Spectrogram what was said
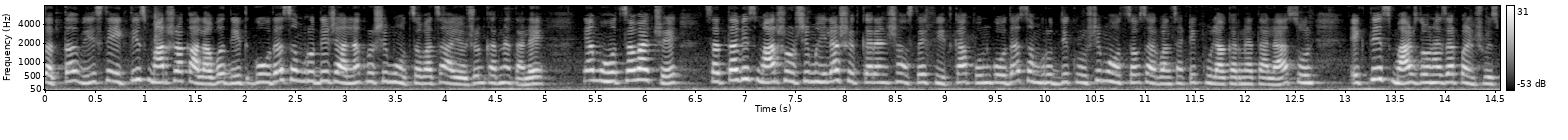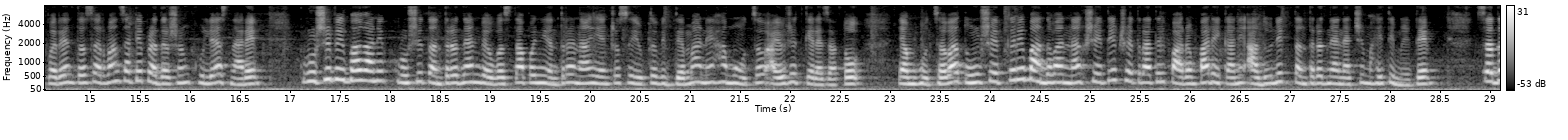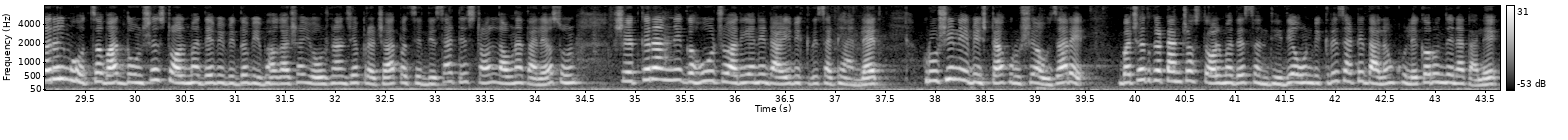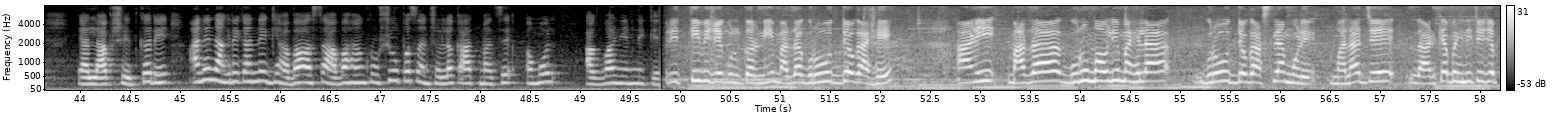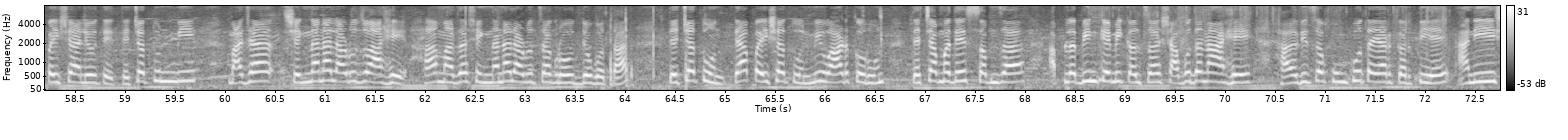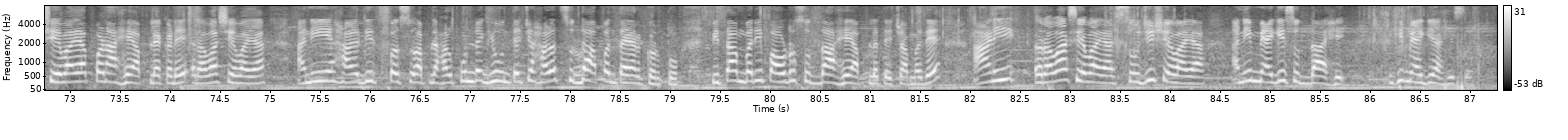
सत्तावीस ते एकतीस मार्चच्या कालावधीत गोदा समृद्धी जालना कृषी महोत्सवाचं आयोजन करण्यात आलंय. या महोत्सवाचे सत्तावीस मार्च रोजी महिला शेतकऱ्यांच्या हस्ते फीत कापून गोदा समृद्धी कृषी महोत्सव सर्वांसाठी खुला करण्यात आला असून एकतीस मार्च दोन हजार पंचवीसपर्यंत सर्वांसाठी प्रदर्शन खुले असणार आहे कृषी विभाग आणि कृषी तंत्रज्ञान व्यवस्थापन यंत्रणा यांच्या संयुक्त विद्यमाने हा महोत्सव आयोजित केला जातो. या महोत्सवातून शेतकरी बांधवांना शेती क्षेत्रातील पारंपरिक आणि आधुनिक तंत्रज्ञानाची माहिती मिळते. सदरील महोत्सवात दोनशे स्टॉलमध्ये विविध विभागाच्या योजनांचे प्रचार प्रसिद्धीसाठी स्टॉल लावण्यात आले असून शेतकऱ्यांनी गहू ज्वारी आणि डाळी विक्रीसाठी आणल्या आहेत कृषी निविष्ठा कृषी अवजारे बचत गटांच्या स्टॉलमध्ये संधी देऊन विक्रीसाठी दालन खुले करून देण्यात आले. या लाभ शेतकरी आणि नागरिकांनी घ्यावा असं आवाहन कृषी उपसंचालक आत्माचे अमोल आगवान यांनी केले. प्रीती विजय कुलकर्णी माझा गृहउद्योग आहे आणि माझा गुरुमाऊली महिला गृहउद्योग असल्यामुळे मला जे लाडक्या बहिणीचे जे पैसे आले होते त्याच्यातून मी माझ्या शेंगदाणा लाडू जो आहे हा माझा शेंगदाणा लाडूचा गृहउद्योग होता. त्याच्यातून त्या पैशातून मी वाढ करून त्याच्यामध्ये समजा आपलं बिन केमिकलचं साबुदाणा आहे हळदीचं कुंकू तयार करते आहे आणि शेवाया पण आहे आपल्याकडे रवा शेवाया आणि हळदीचपासून आपलं हळकुंड घेऊन त्याची हळदसुद्धा आपण तयार करतो. पितांबरी पावडरसुद्धा आहे आपलं त्याच्यामध्ये आणि रवा शेवाया सोजी शेवाया आणि मॅगीसुद्धा आहे. ही मॅगी आहे सर.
